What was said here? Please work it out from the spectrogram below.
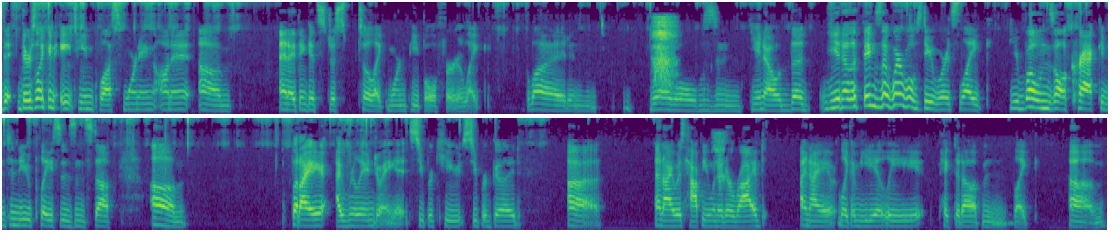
th- there's like an 18 plus warning on it um and i think it's just to like warn people for like blood and werewolves and you know the you know the things that werewolves do where it's like your bones all crack into new places and stuff. Um but i i'm really enjoying it. It's super cute super good uh, and I was happy when it arrived, and I like immediately picked it up and like Um,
